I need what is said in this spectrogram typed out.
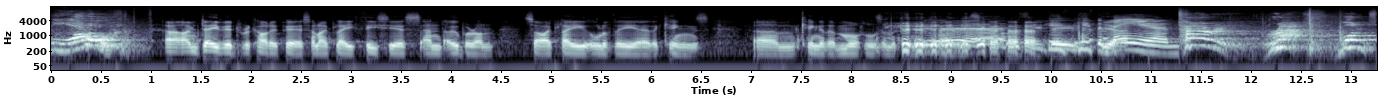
near. Oh! Uh, I'm David Ricardo-Pearce, and I play Theseus and Oberon. So I play all of the uh, the kings, um, king of the mortals and the king of the fairies. He's, he's the Yeah. man. Harry, rash, wanton.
